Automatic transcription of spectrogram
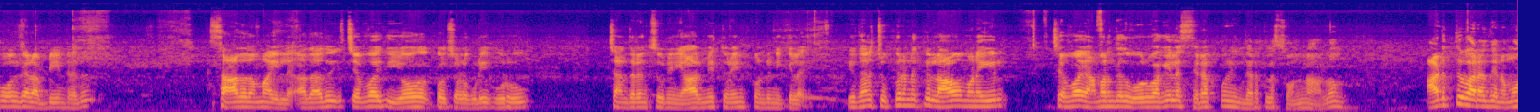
கோள்கள் அப்படின்றது சாதகமாக இல்லை. அதாவது செவ்வாய்க்கு யோக கோள் சொல்லக்கூடிய குரு சந்திரன் சூரியன் யாருமே துணை கொண்டு நிற்கலை இதுதான் சுக்கரனுக்கு லாபமனையில் செவ்வாய் அமர்ந்தது ஒரு வகையில் சிறப்புன்னு இந்த இடத்துல சொன்னாலும் அடுத்து வர்றது என்னமோ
